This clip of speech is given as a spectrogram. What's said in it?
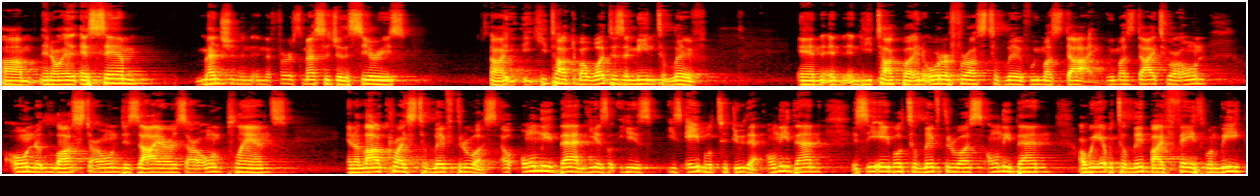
Um, you know, as Sam mentioned in, in, the first message of the series, uh, he, talked about what does it mean to live. And, and, and he talked about in order for us to live, we must die. We must die to our own own lust, our own desires, our own plans, and allow Christ to live through us. Only then he is, he is he's able to do that. Only then is he able to live through us. Only then are we able to live by faith. When we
